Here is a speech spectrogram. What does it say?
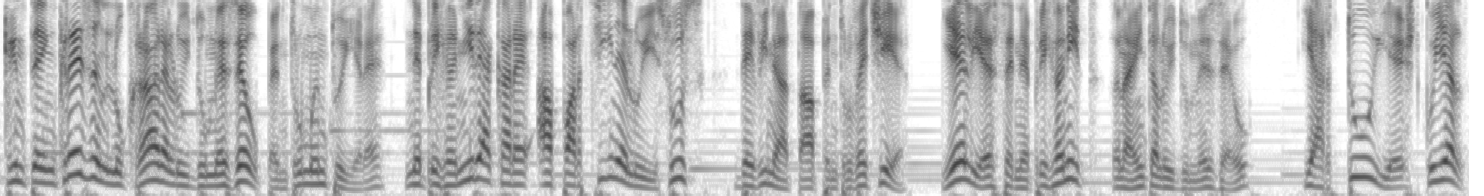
Când te încrezi în lucrarea lui Dumnezeu pentru mântuire, neprihănirea care aparține lui Isus devine a ta pentru vecie. El este neprihănit înaintea lui Dumnezeu, iar tu ești cu el.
